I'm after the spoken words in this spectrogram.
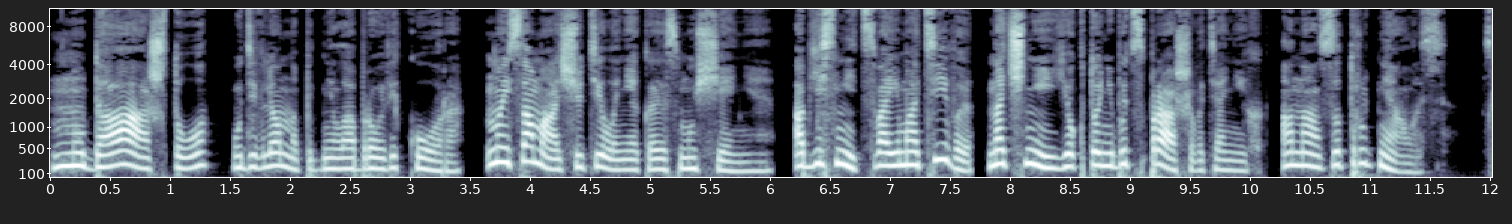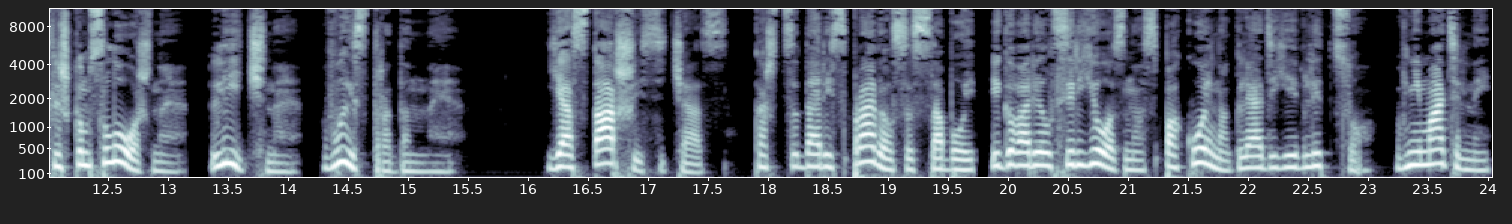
«Ну да, а что?» — удивленно подняла брови Кора, но и сама ощутила некое смущение. Объяснить свои мотивы, начни ее кто-нибудь спрашивать о них, она затруднялась. Слишком сложная, личная, выстраданная. «Я старший сейчас». Кажется, Дарий справился с собой и говорил серьезно, спокойно, глядя ей в лицо. Внимательный,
